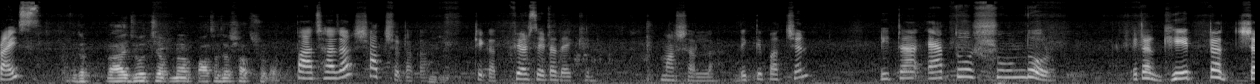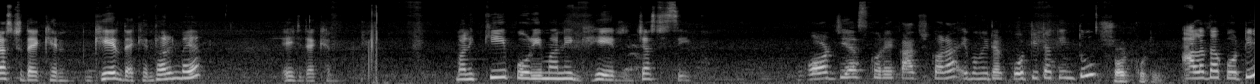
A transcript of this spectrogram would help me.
প্রাইস এটা প্রাইস হচ্ছে আপনার পাঁচ হাজার সাতশো টাকা। পাঁচ হাজার সাতশো টাকা। ঠিক আছে ফিয়ার্স এটা দেখেন মাশাল্লাহ দেখতে পাচ্ছেন এটা এত সুন্দর। এটার ঘেরটা জাস্ট দেখেন ঘের দেখেন। ধরেন ভাইয়া এই যে দেখেন। মানে কি পরিমাণে ঘের জাস্ট সি গর্জিয়াস করে কাজ করা এবং এটার কোটিটা কিন্তু শর্ট কোটি। আলাদা কোটি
